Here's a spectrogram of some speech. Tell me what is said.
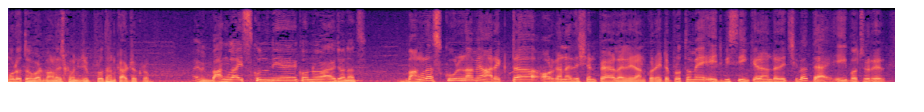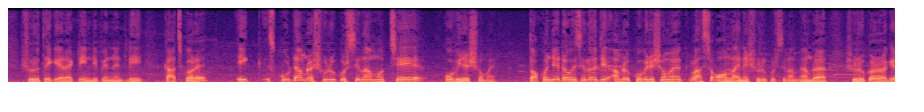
মূলত হোবার্ট বাংলাদেশ কমিউনিটির প্রধান কার্যক্রম। বাংলা স্কুল নিয়ে কোনো আয়োজন আছে? বাংলা স্কুল নামে আরেকটা অর্গানাইজেশন প্যারালালি রান করে। এটা প্রথমে এইচবিসি ইঙ্কের আন্ডারে ছিল তা এই বছরের শুরু থেকে এরা একটা ইন্ডিপেন্ডেন্টলি কাজ করে। এই স্কুলটা আমরা শুরু করছিলাম হচ্ছে কোভিডের সময়। তখন যেটা হয়েছিল যে আমরা কোভিডের সময় ক্লাসটা অনলাইনে শুরু করছিলাম। আমরা শুরু করার আগে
